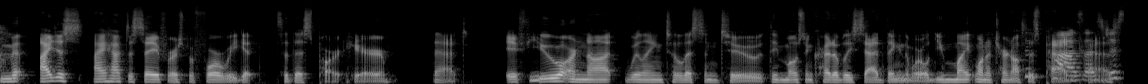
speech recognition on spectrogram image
no. I just I have to say first before we get to this part here that if you are not willing to listen to the most incredibly sad thing in the world, you might want to turn off Just this podcast. us. Just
